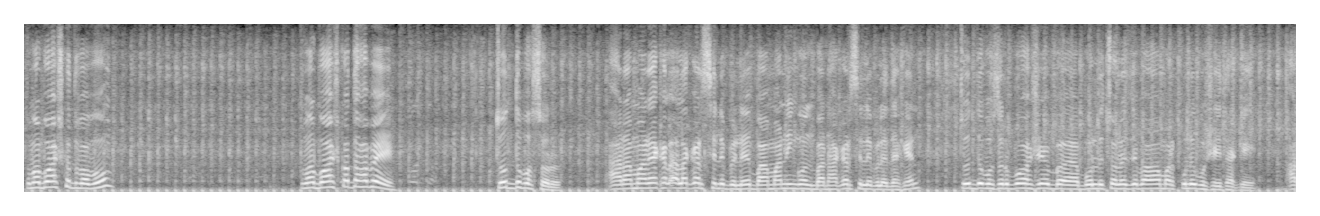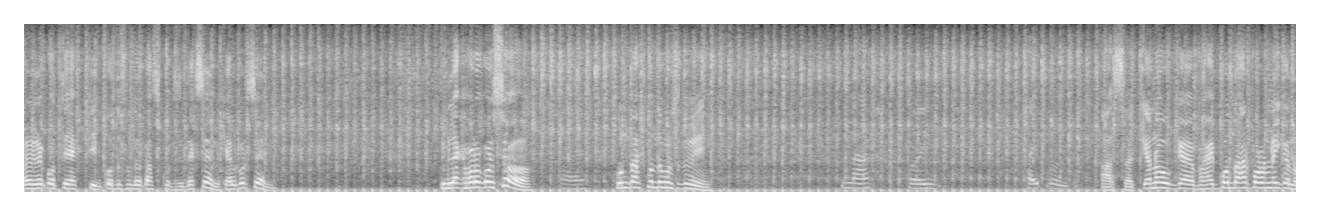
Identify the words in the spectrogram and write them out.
তোমার বয়স কত বাবু? তোমার বয়স কত হবে? চোদ্দ বছর। আর আমার এক এলাকার ছেলেপেলে বা মানিগঞ্জ বা ঢাকার ছেলেপেলে দেখেন চোদ্দ বছর বয়সে বললে চলে যে বাবা আমার কুলে বসেই থাকে। আর এরা কত অ্যাক্টিভ কত সুন্দর কাজ করতেছে দেখছেন? খেয়াল করছেন? তুমি লেখাপড়া করছ? হ্যাঁ, কোন ক্লাস পর্যন্ত পড়ছো তুমি? না ওই পর্যন্ত। আচ্ছা কেন ভাই পর্যন্ত আর পড়ো নাই কেন?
